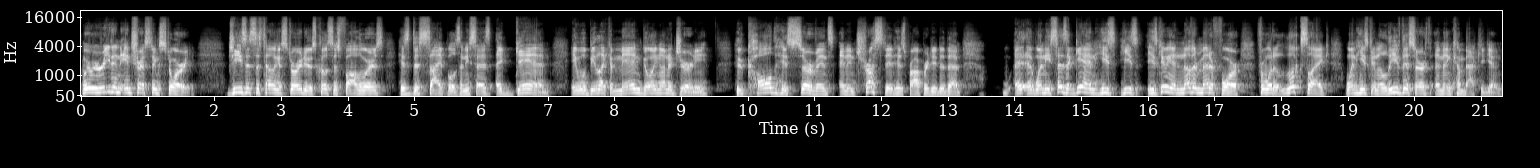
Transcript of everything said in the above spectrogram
where we read an interesting story. Jesus is telling a story to his closest followers, his disciples, and he says, Again, it will be like a man going on a journey who called his servants and entrusted his property to them. Uh, uh, when he says again, he's he's he's giving another metaphor for what it looks like when he's going to leave this earth and then come back again.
